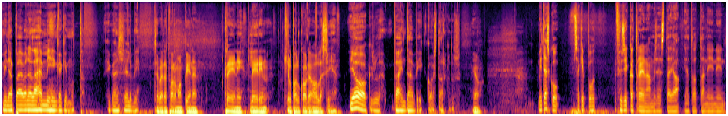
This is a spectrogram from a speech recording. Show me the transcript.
minä päivänä lähden mihinkäkin, mutta eiköhän se selviä. Sä vedät varmaan pienen treeni leirin kilpailukauden alle siihen. Joo, kyllä. Vähintään viikko olisi tarkoitus. Joo. Mitäs kun säkin puhut fysiikkatreenaamisesta ja, ja tota niin, niin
